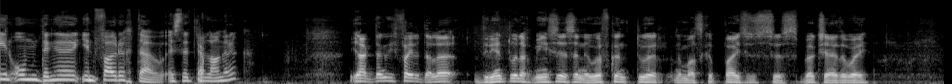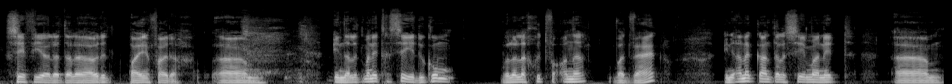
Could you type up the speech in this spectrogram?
En om dinge eenvoudig te hou, is dit ja. belangrik? Ja, ek dink die feit dat hulle 23 mense is in 'n hoofkantoor in 'n maatskappy soos, soos Berkshire Hathaway sê vir jou dat hulle hou dit baie eenvoudig. Ehm um, en hulle het maar net gesê, hoekom wil hulle goed verander wat werk? En aan die ander kant hulle sê maar net ehm um,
